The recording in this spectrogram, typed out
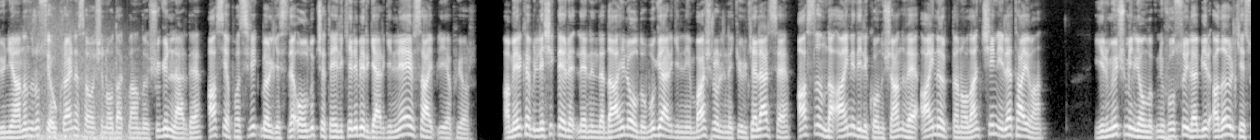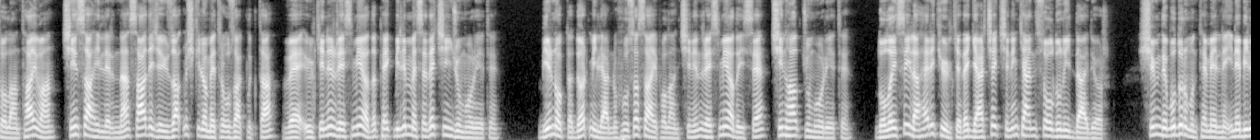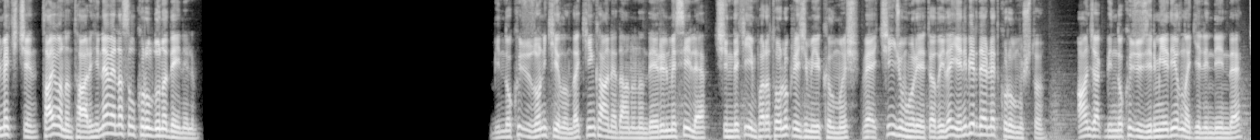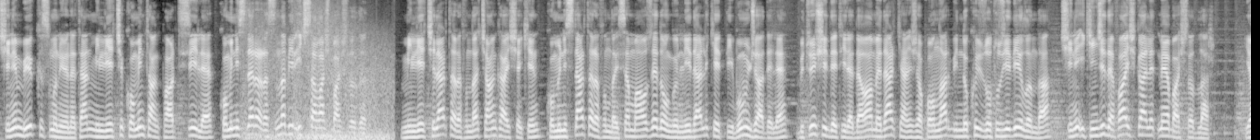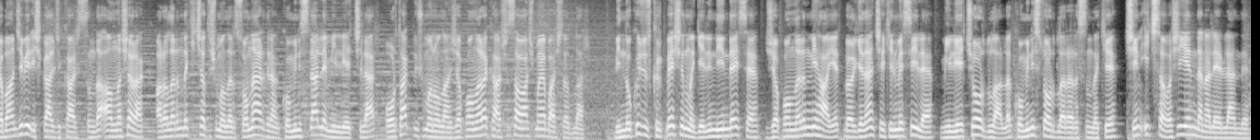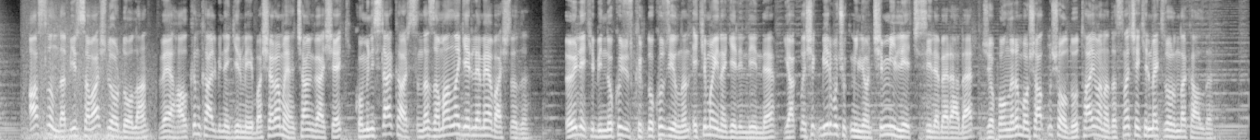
Dünyanın Rusya-Ukrayna savaşına odaklandığı şu günlerde Asya Pasifik bölgesi de oldukça tehlikeli bir gerginliğe ev sahipliği yapıyor. Amerika Birleşik Devletleri'nin de dahil olduğu bu gerginliğin başrolündeki ülkelerse aslında aynı dili konuşan ve aynı ırktan olan Çin ile Tayvan. 23 milyonluk nüfusuyla bir ada ülkesi olan Tayvan, Çin sahillerinden sadece 160 kilometre uzaklıkta ve ülkenin resmi adı pek bilinmese de Çin Cumhuriyeti. 1.4 milyar nüfusa sahip olan Çin'in resmi adı ise Çin Halk Cumhuriyeti. Dolayısıyla her iki ülkede gerçek Çin'in kendisi olduğunu iddia ediyor. Şimdi bu durumun temeline inebilmek için Tayvan'ın tarihine ve nasıl kurulduğuna değinelim. 1912 yılında Qing Hanedanı'nın devrilmesiyle Çin'deki imparatorluk rejimi yıkılmış ve Çin Cumhuriyeti adıyla yeni bir devlet kurulmuştu. Ancak 1927 yılına gelindiğinde Çin'in büyük kısmını yöneten Milliyetçi Komintang Partisi ile komünistler arasında bir iç savaş başladı. Milliyetçiler tarafında Chiang Kai-shek'in, komünistler tarafında ise Mao Zedong'un liderlik ettiği bu mücadele bütün şiddetiyle devam ederken Japonlar 1937 yılında Çin'i ikinci defa işgal etmeye başladılar. Yabancı bir işgalci karşısında anlaşarak aralarındaki çatışmaları sona erdiren komünistlerle milliyetçiler ortak düşman olan Japonlara karşı savaşmaya başladılar. 1945 yılına gelindiğinde ise Japonların nihayet bölgeden çekilmesiyle milliyetçi ordularla komünist ordular arasındaki Çin iç savaşı yeniden alevlendi. Aslında bir savaş lordu olan ve halkın kalbine girmeyi başaramayan Chiang Kai-shek, komünistler karşısında zamanla gerilemeye başladı. Öyle ki 1949 yılının Ekim ayına gelindiğinde yaklaşık 1,5 milyon Çin milliyetçisiyle beraber Japonların boşaltmış olduğu Tayvan adasına çekilmek zorunda kaldı.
